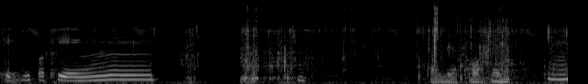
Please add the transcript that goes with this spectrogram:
เข่งดีกว่าเข่งตากแดดทอดเลยเนาะอืม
